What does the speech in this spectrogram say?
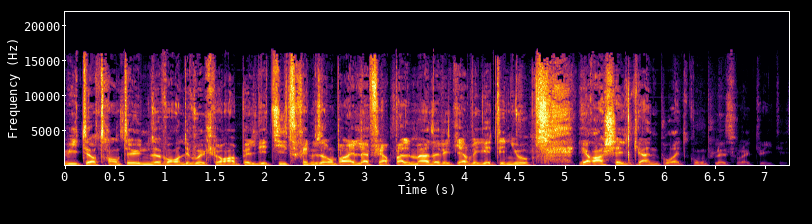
8h31, nous avons rendez-vous avec le rappel des titres et nous allons parler de l'affaire Palmade avec Hervé Gattegno et Rachel Kahn pour être complet sur l'actualité.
